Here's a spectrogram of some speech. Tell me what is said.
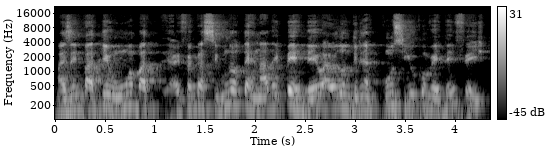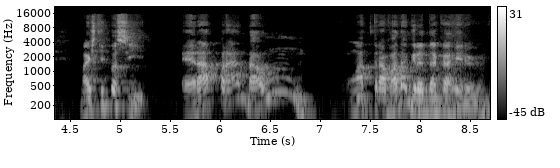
mas ele bateu uma, bate, aí foi para a segunda alternada e perdeu, aí o Londrina conseguiu converter e fez. Mas, tipo assim, era para dar um, uma travada grande da carreira, viu?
